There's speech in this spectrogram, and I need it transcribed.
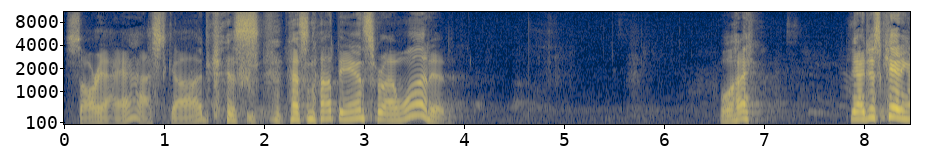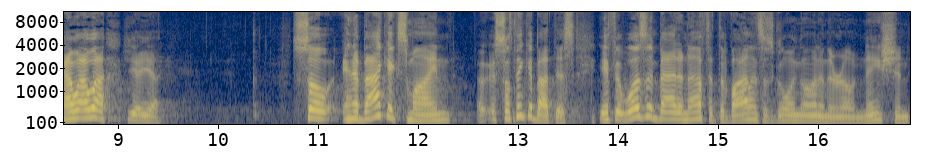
Sorry I asked, God, because that's not the answer I wanted. What? Yeah, just kidding. I, I, yeah, yeah. So, in Habakkuk's mind, uh, so think about this. If it wasn't bad enough that the violence is going on in their own nation,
